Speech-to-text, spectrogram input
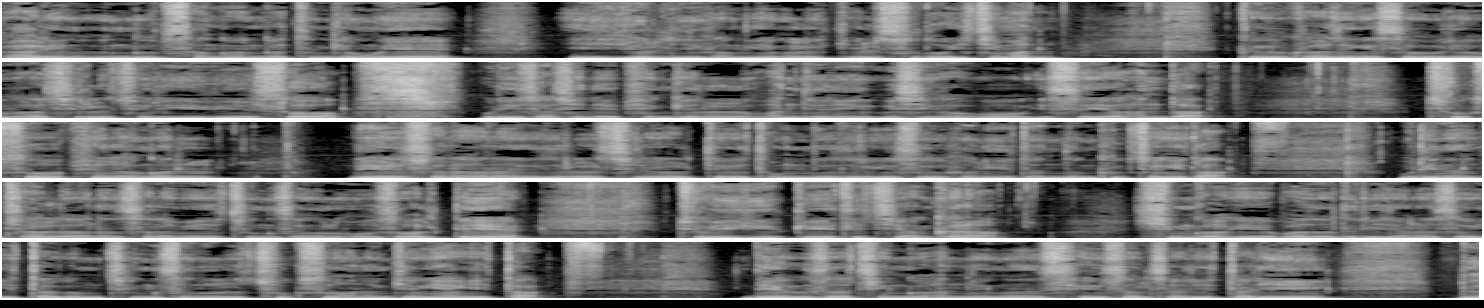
가령 응급 상황 같은 경우에 이 윤리 강령을 깰 수도 있지만 그 과정에서 의료 가치를 줄이기 위해서 우리 자신의 편견을 완전히 의식하고 있어야 한다. 축소 편향은 내 사랑하는 이들을 치료할 때 동료들에게서 흔히 듣는 걱정이다. 우리는 잘 아는 사람이 증상을 호소할 때 주의 깊게 듣지 않거나 심각하게 받아들이지 않아서 이따금 증상을 축소하는 경향이 있다. 내 의사 친구 한 명은 3살짜리 딸이 늘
